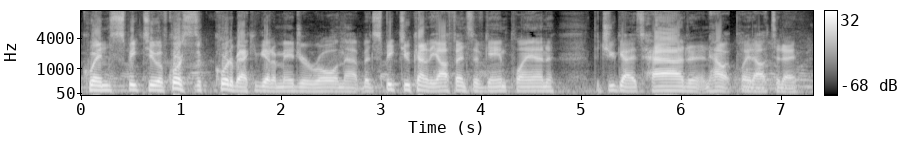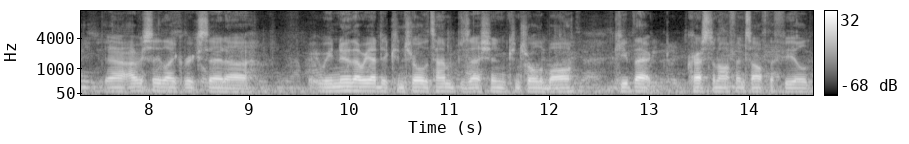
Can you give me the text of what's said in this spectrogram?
Quinn, speak to, of course, as a quarterback, you've got a major role in that, but speak to kind of the offensive game plan that you guys had and how it played out today. Yeah, obviously, like Rick said, uh, we knew that we had to control the time of possession, control the ball, keep that Creston offense off the field.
